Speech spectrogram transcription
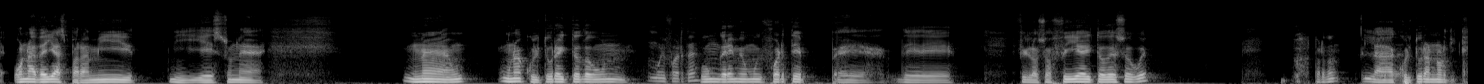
Eh, Una de ellas para mí, y es una, una, un- una cultura y todo un, Muy fuerte. un gremio muy fuerte eh, de filosofía y todo eso, güey. Perdón, la Eh, cultura nórdica.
